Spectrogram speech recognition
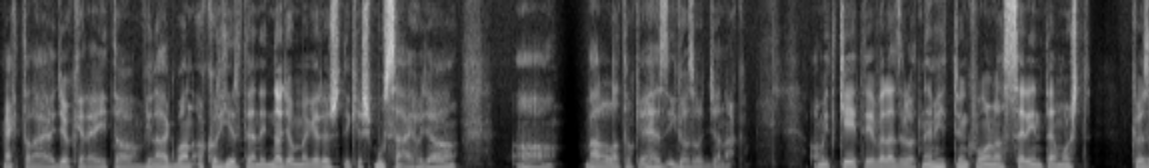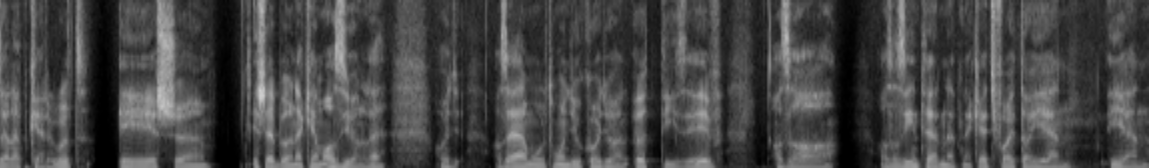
megtalálja a gyökereit a világban, akkor hirtelen egy nagyon megerősödik, és muszáj, hogy a, a vállalatok ehhez igazodjanak. Amit két évvel ezelőtt nem hittünk volna, szerintem most közelebb került, és, és ebből nekem az jön le, hogy az elmúlt mondjuk, hogy olyan 5-10 év az, a, az az internetnek egyfajta ilyen, ilyen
